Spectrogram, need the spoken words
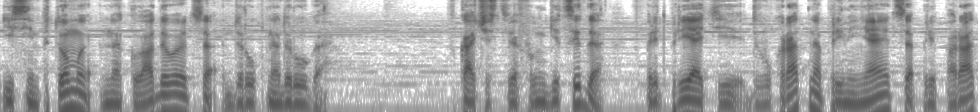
и симптомы накладываются друг на друга. Качестве фунгицида в предприятии двукратно применяется препарат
